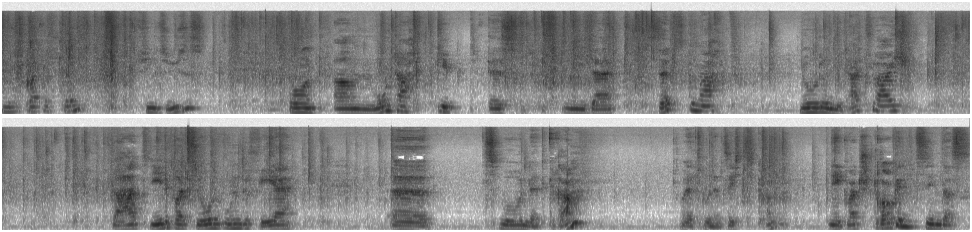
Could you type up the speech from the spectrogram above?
muss ich gerade. Viel Süßes. Und am Montag gibt es wieder selbst gemacht Nudeln mit Hackfleisch. Da hat jede Portion ungefähr äh, 200 Gramm oder 260 Gramm. Ne, Quatsch, trocken sind das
